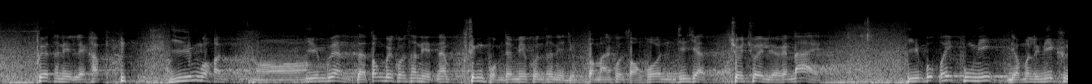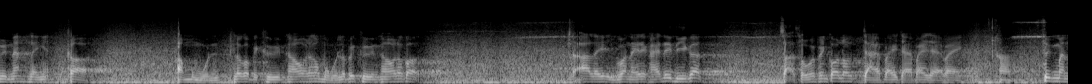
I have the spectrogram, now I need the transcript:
ๆเพื่อนสนิทเลยครับ ยืมก่อนอ๋อยืมเพื่อนแต่ต้องเป็นคนสนิทนะซึ่งผมจะมีคนสนิทอยู่ประมาณคนสองคนที่จะช่วยช่วยเหลือกันได้ ยืมปุ๊บเฮ้ยพรุ่งนี้เดี๋ยวมาลืนนี้คืนนะอะไรเงี้ยก็เอามาหมุนแล้วก็ไปคืนเขาแล้วก็หมุนแล้วไปคืนเขาแล้วก็ อะไรวันไหนขายได้ดีก็ สะสมไปเป็นก้อนเราจ่ายไปจ่ายไปจ่ายไปครับ ซึ่งมัน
